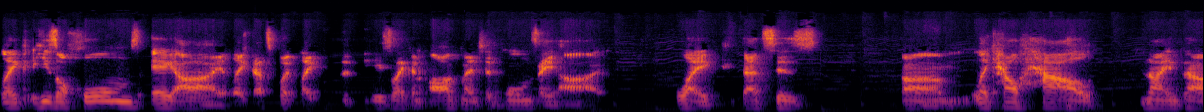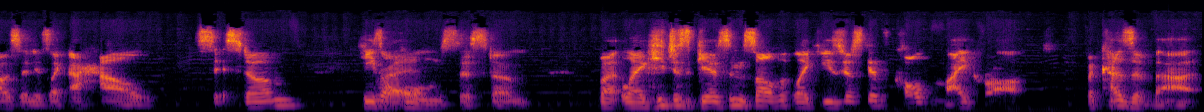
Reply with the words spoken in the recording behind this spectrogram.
like he's a Holmes AI. Like that's what like he's like an augmented Holmes AI. Like that's his um like how HAL 9000 is like a HAL system. He's Right. a Holmes system. But like he just gives himself like he just gets called Mycroft because of that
